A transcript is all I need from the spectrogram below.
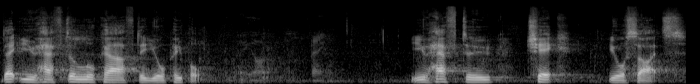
that you have to look after your people. Hang on. Hang on. You have to check your sites.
